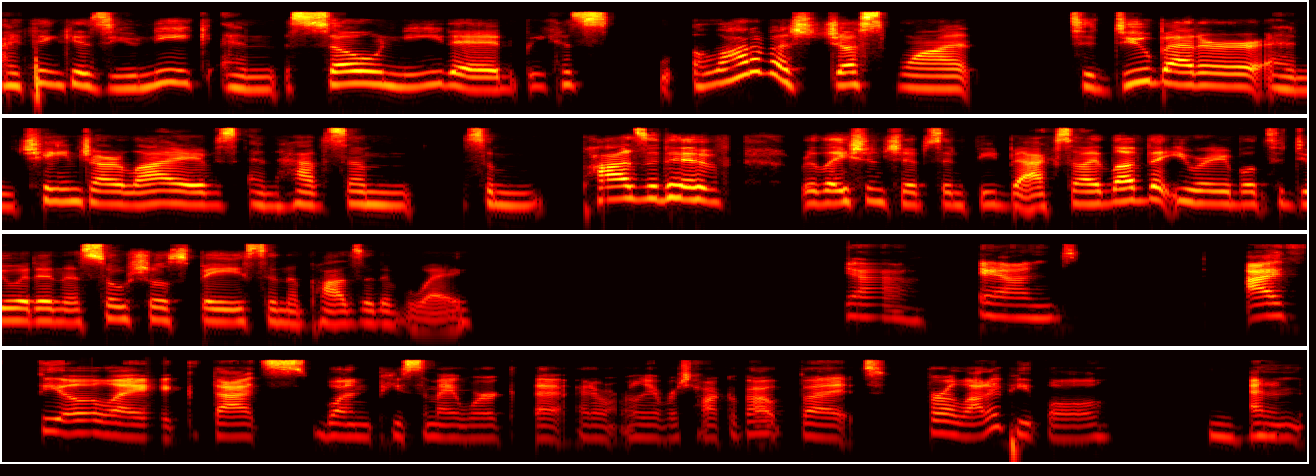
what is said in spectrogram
i think is unique and so needed because a lot of us just want to do better and change our lives and have some some positive relationships and feedback. So I love that you were able to do it in a social space in a positive way. Yeah. And I feel like that's one piece of my work that I don't really ever talk about, but for a lot of people mm-hmm. and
